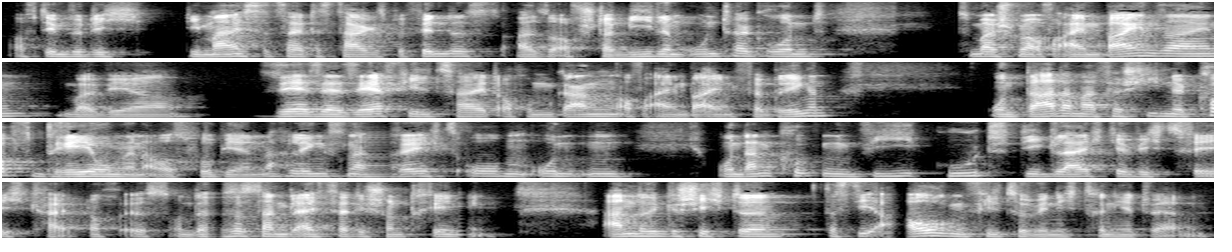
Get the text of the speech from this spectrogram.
auf dem du dich die meiste Zeit des Tages befindest, also auf stabilem Untergrund, zum Beispiel auf einem Bein sein, weil wir sehr, sehr, sehr viel Zeit auch im Gang auf einem Bein verbringen und da dann mal verschiedene Kopfdrehungen ausprobieren, nach links, nach rechts, oben, unten und dann gucken, wie gut die Gleichgewichtsfähigkeit noch ist. Und das ist dann gleichzeitig schon Training. Andere Geschichte, dass die Augen viel zu wenig trainiert werden.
